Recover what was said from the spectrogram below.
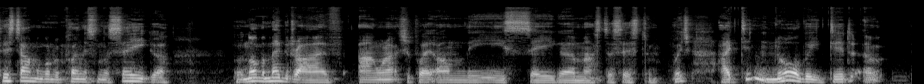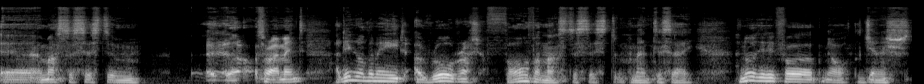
This time I'm going to be playing this on the Sega but not the Mega Drive, I'm going to actually play it on the Sega Master System which I didn't know they did a, a Master System uh, sorry, I meant I didn't know they made a Road Rash for the Master System. I meant to say, I know they did it for you know the Genesis,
